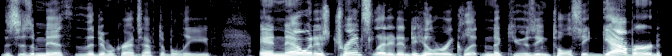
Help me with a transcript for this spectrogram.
This is a myth the Democrats have to believe, and now it is translated into Hillary Clinton accusing Tulsi Gabbard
